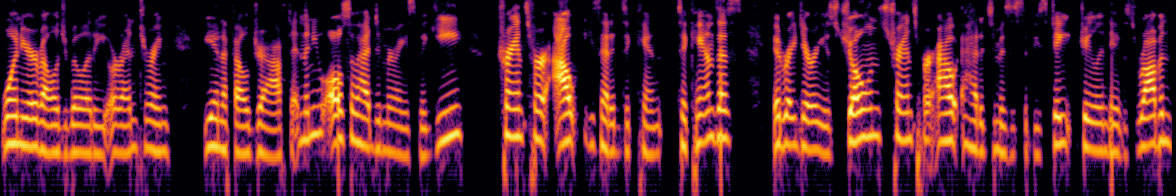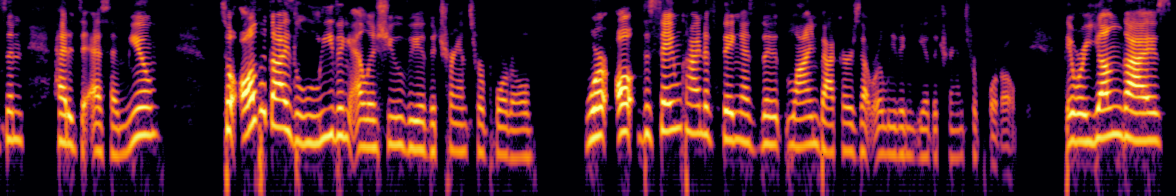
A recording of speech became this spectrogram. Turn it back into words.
one year of eligibility or entering the NFL draft. And then you also had Demarius McGhee transfer out. He's headed to, Can- to Kansas. You had Raydarious Jones transfer out, headed to Mississippi State. Jalen Davis Robinson headed to SMU. So all the guys leaving LSU via the transfer portal were all the same kind of thing as the linebackers that were leaving via the transfer portal. They were young guys.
